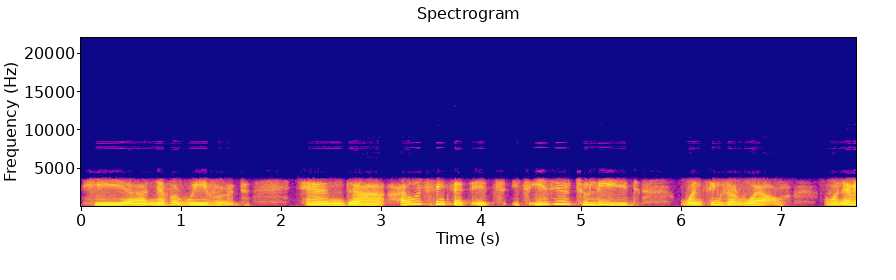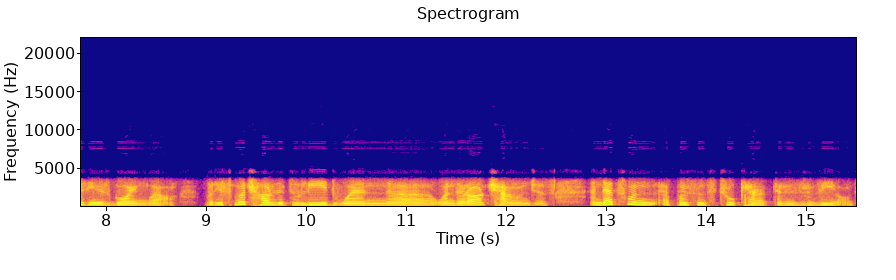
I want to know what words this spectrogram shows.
he uh, never wavered. And uh, I always think that it's it's easier to lead when things are well, when everything is going well. But it's much harder to lead when uh, when there are challenges, and that's when a person's true character is revealed.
